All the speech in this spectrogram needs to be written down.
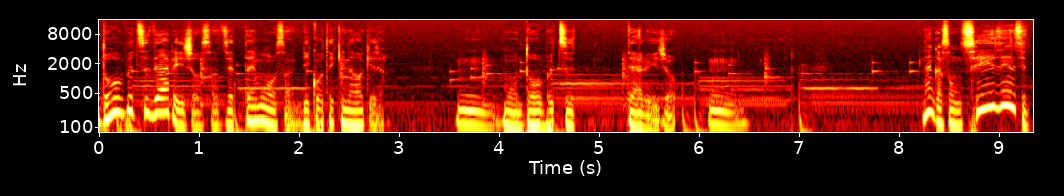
動物である以上さ絶対もうさ利己的なわけじゃん。うん。もう動物である以上。うん。なんかその性善説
